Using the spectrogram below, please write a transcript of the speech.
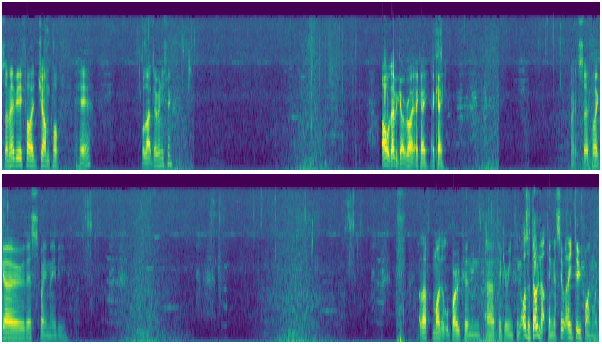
So maybe if I jump off here, will that do anything? Oh, there we go, right, okay, okay. Right, so if I go this way maybe. I love my little broken uh, figurine thing. Oh, it's a donut thing. Let's see what they do finally.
